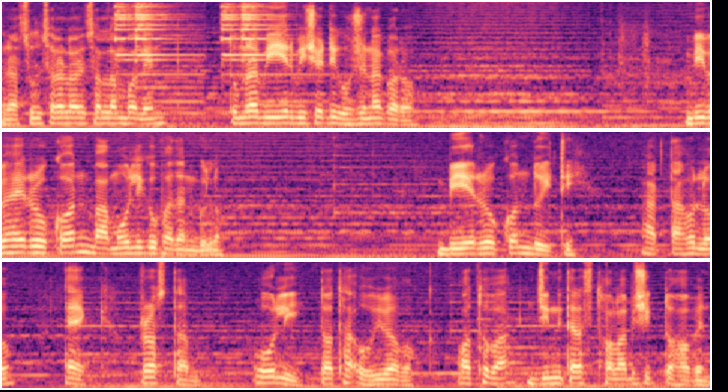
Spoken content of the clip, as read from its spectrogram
রাসুল সাল্লাহ সাল্লাম বলেন, তোমরা বিয়ের বিষয়টি ঘোষণা করো। বিবাহের রোকন বা মৌলিক উপাদানগুলো। বিয়ের রোকন দুইটি, আর তা হলো, এক, প্রস্তাব, ওলি তথা অভিভাবক, অথবা যিনি তার স্থলাভিষিক্ত হবেন।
